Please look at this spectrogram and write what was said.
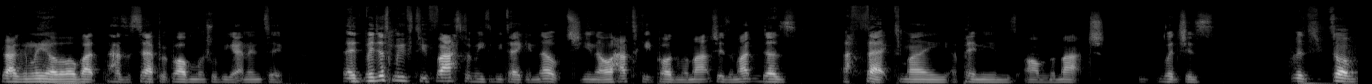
Dragon Lee, although that has a separate problem which we'll be getting into. It, they just move too fast for me to be taking notes. You know, I have to keep pausing the matches, and that does affect my opinions on the match, which is which sort of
